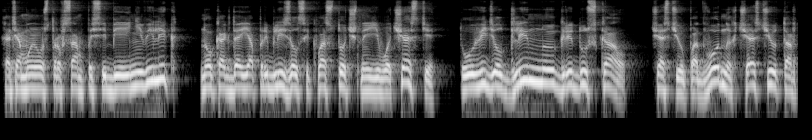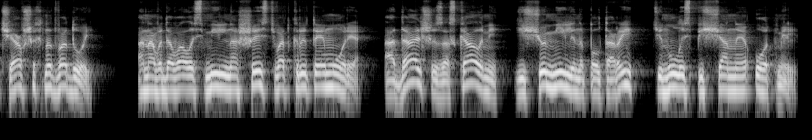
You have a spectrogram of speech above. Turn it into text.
Хотя мой остров сам по себе и невелик, но когда я приблизился к восточной его части, то увидел длинную гряду скал, частью подводных, частью торчавших над водой. Она выдавалась миль на шесть в открытое море, а дальше, за скалами, еще мили на полторы тянулась песчаная отмель.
